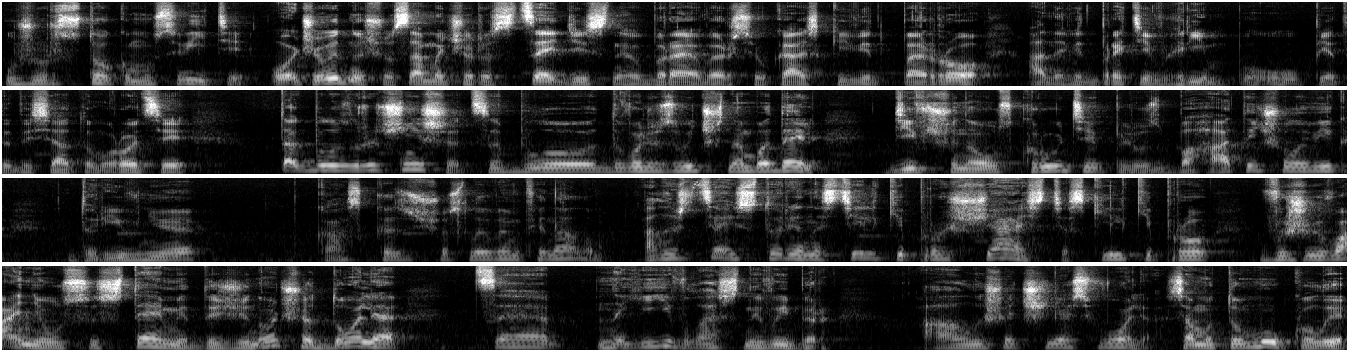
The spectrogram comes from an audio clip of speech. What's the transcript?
У жорстокому світі. Очевидно, що саме через це Дісней обирає версію казки від Перо, а не від братів Грім. У 50-му році так було зручніше. Це було доволі звична модель. Дівчина у скруті, плюс багатий чоловік дорівнює казка з щасливим фіналом. Але ж ця історія настільки про щастя, скільки про виживання у системі, де жіноча доля це не її власний вибір. А лише чиясь воля. Саме тому, коли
